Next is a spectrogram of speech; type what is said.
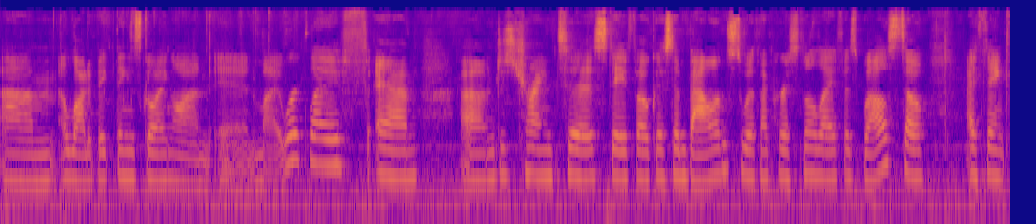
Um, a lot of big things going on in my work life, and um, just trying to stay focused and balanced with my personal life as well. So I think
